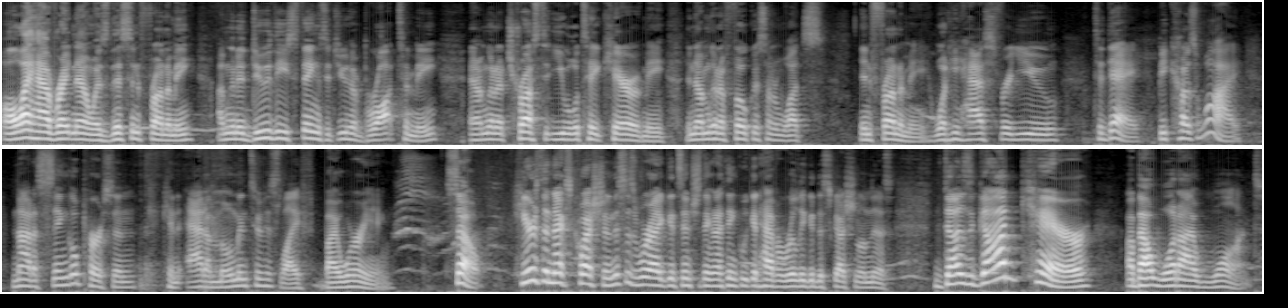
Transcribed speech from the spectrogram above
All I have right now is this in front of me. I'm going to do these things that you have brought to me, and I'm going to trust that you will take care of me. And I'm going to focus on what's in front of me, what He has for you today. Because why? Not a single person can add a moment to his life by worrying. So, Here's the next question. This is where it gets interesting, and I think we could have a really good discussion on this. Does God care about what I want?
